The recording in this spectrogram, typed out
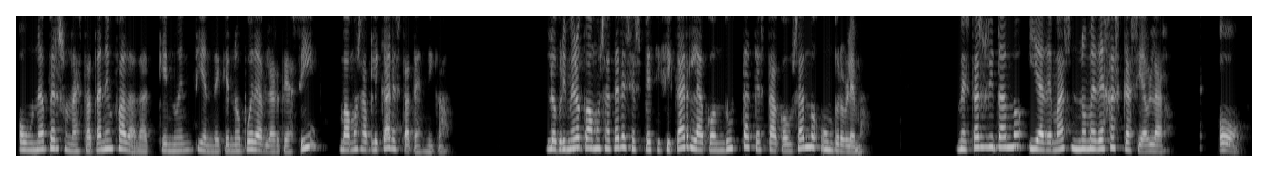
o una persona está tan enfadada que no entiende que no puede hablarte así, vamos a aplicar esta técnica. Lo primero que vamos a hacer es especificar la conducta que está causando un problema. Me estás gritando y además no me dejas casi hablar. O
